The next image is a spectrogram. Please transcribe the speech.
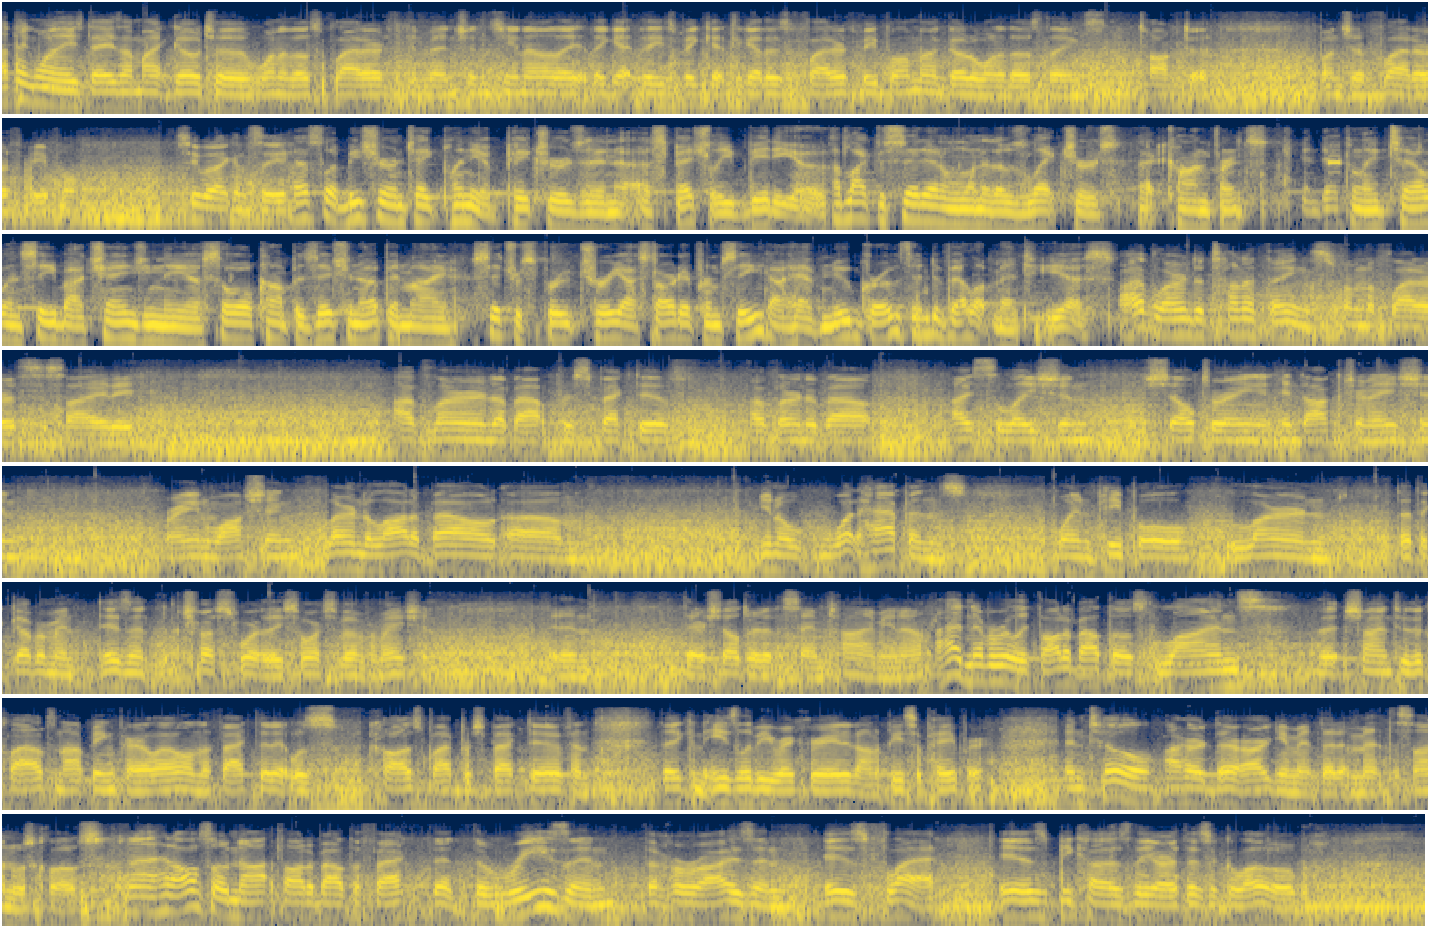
I think one of these days I might go to one of those flat Earth conventions. You know, they, they get these big get-togethers of flat Earth people. I'm gonna go to one of those things, talk to a bunch of flat Earth people, see what I can see. Tesla, be sure and take plenty of pictures and especially video. I'd like to sit in on one of those lectures at conference. You can definitely tell and see by changing the uh, soil composition up in my citrus fruit tree I started from seed, I have new growth and development. Yes. I've learned a ton of things from the Flat Earth Society. I've learned about perspective. I've learned about isolation, sheltering, indoctrination, brainwashing. Learned a lot about, um, you know, what happens when people learn that the government isn't a trustworthy source of information. And they're sheltered at the same time, you know. I had never really thought about those lines that shine through the clouds not being parallel and the fact that it was caused by perspective and they can easily be recreated on a piece of paper until I heard their argument that it meant the sun was close. And I had also not thought about the fact that the reason the horizon is flat is because the earth is a globe.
